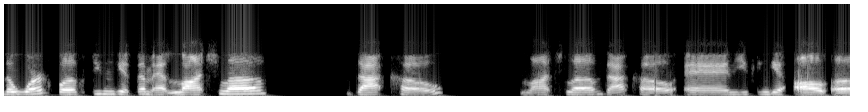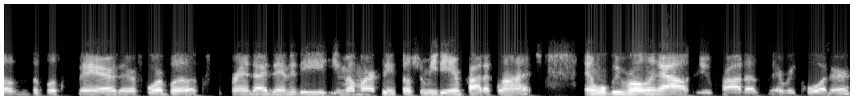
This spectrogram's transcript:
the workbooks, you can get them at launchlove.co, launchlove.co, and you can get all of the books there. There are four books brand identity, email marketing, social media, and product launch. And we'll be rolling out new products every quarter.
